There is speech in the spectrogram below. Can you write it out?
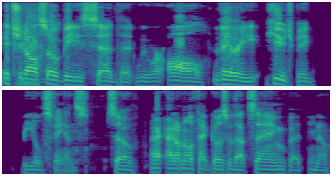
It should also be said that we were all very huge, big Beatles fans. So I, I, don't know if that goes without saying, but you know,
